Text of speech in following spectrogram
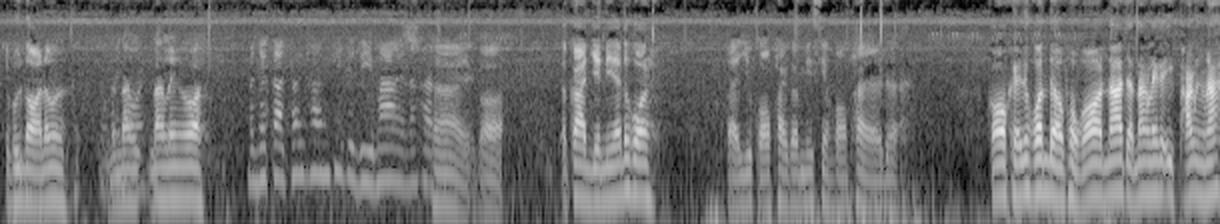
อย่าเพิ่งนอนนะมึงไม่นนั่งอนนั่งเล่นก่อนบรรยากาศค่อนข้างที่จะดีมากเลยนะคะ ใช่ก็อากาศเย็นนี้นะทุกคน แต่อยู่กองไผ่ก็มีเสียงกองไผ่อะไรด้วยก็โอเคทุกคนเดี๋ยวผมก็น่าจะนั่งเล่นกันอีกพักหนึ่งนะ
